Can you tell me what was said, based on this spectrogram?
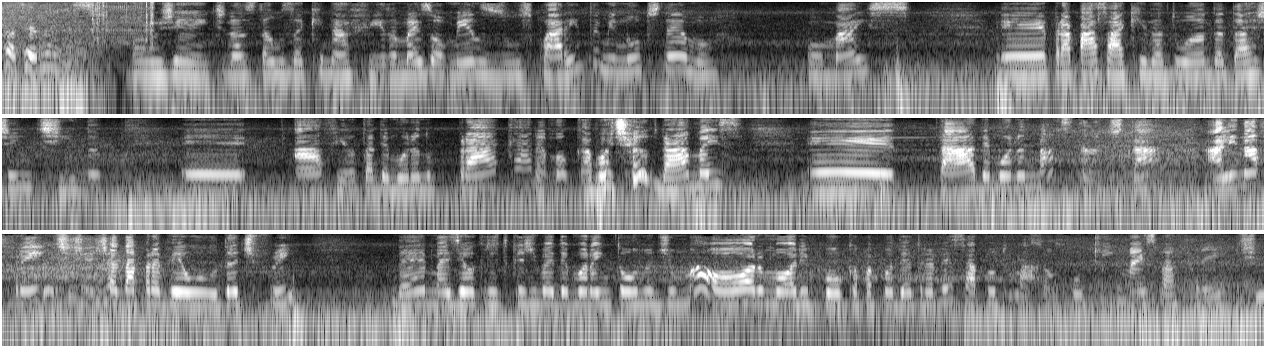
fazendo isso. Bom, gente, nós estamos aqui na fila mais ou menos uns 40 minutos, né, amor? Ou mais. É, para passar aqui na aduana da Argentina. É, a fila tá demorando pra caramba. Acabou de andar, mas é, tá demorando bastante, tá? Ali na frente já dá pra ver o Dutch Free, né? Mas eu acredito que a gente vai demorar em torno de uma hora, uma hora e pouca para poder atravessar para outro lado. Só um pouquinho mais para frente,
